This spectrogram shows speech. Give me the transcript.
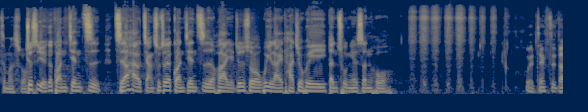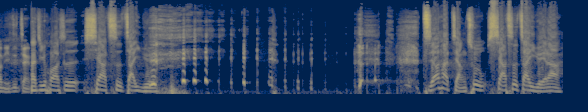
怎么说？就是有一个关键字，只要还有讲出这个关键字的话，也就是说未来他就会登出你的生活。我这样知道你是讲那句话是下次再约。只要他讲出下次再约啦。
